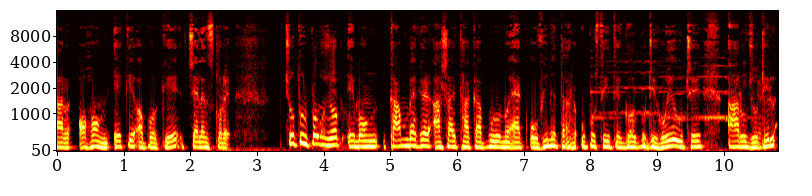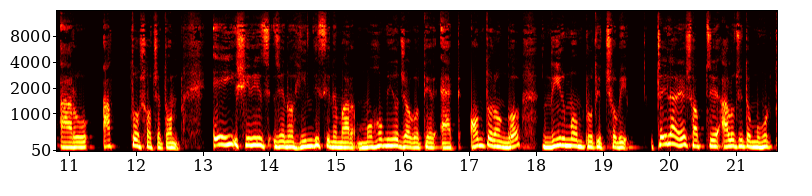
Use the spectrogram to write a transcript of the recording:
আর অহং একে অপরকে চ্যালেঞ্জ করে। চতুর প্রযোজক এবং কামব্যাকের আশায় থাকা পুরনো এক অভিনেতার উপস্থিতিতে গল্পটি হয়ে ওঠে আরও জটিল আরও আত্মসচেতন। এই সিরিজ যেন হিন্দি সিনেমার মোহমীয় জগতের এক অন্তরঙ্গ, নির্মম প্রতিচ্ছবি। ট্রেইলারে সবচেয়ে আলোচিত মুহূর্ত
